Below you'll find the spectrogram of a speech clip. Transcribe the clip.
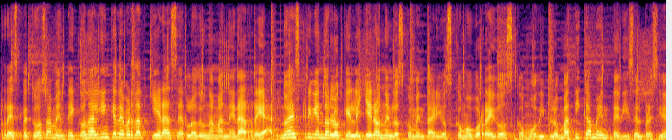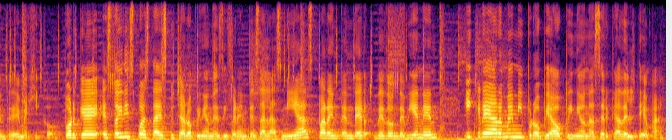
respetuosamente con alguien que de verdad quiera hacerlo de una manera real, no escribiendo lo que leyeron en los comentarios como borregos, como diplomáticamente dice el presidente de México, porque estoy dispuesta a escuchar opiniones diferentes a las mías para entender de dónde vienen y crearme mi propia opinión acerca del tema.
